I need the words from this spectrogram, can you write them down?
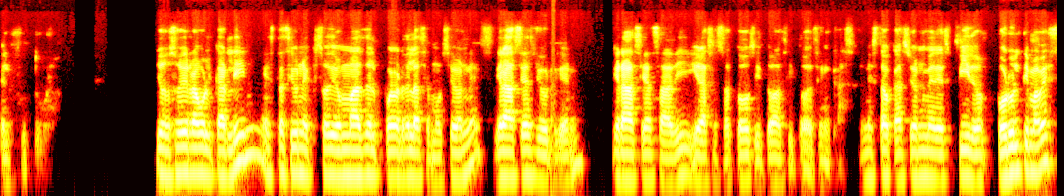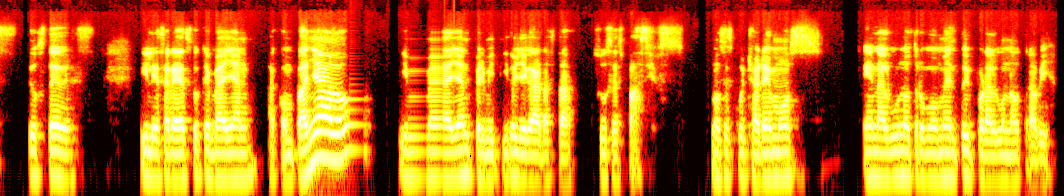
el futuro. Yo soy Raúl Carlín, este ha sido un episodio más del Poder de las Emociones. Gracias, Jürgen. Gracias, Adi. Gracias a todos y todas y todos en casa. En esta ocasión me despido por última vez de ustedes y les agradezco que me hayan acompañado y me hayan permitido llegar hasta sus espacios. Nos escucharemos en algún otro momento y por alguna otra vía.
